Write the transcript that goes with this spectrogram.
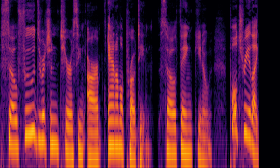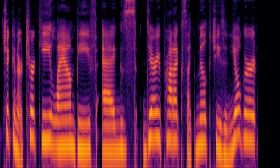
So, foods rich in tyrosine are animal protein. So, think, you know, poultry like chicken or turkey, lamb, beef, eggs, dairy products like milk, cheese, and yogurt,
